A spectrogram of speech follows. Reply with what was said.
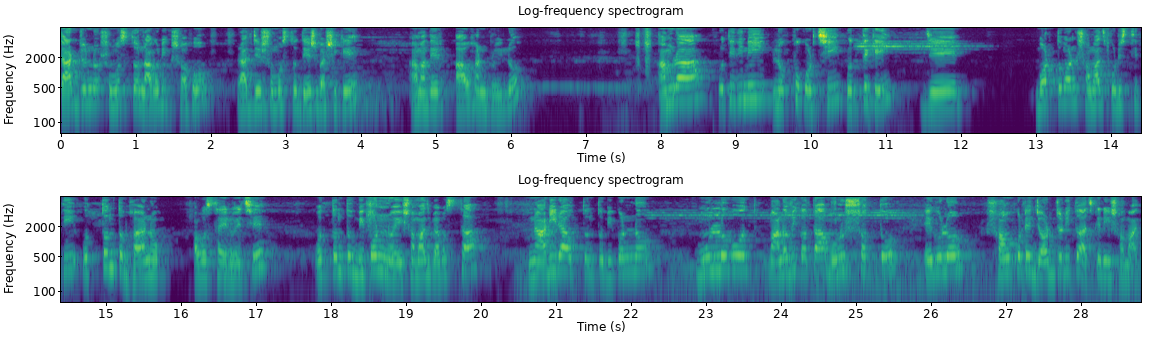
তার জন্য সমস্ত নাগরিক সহ রাজ্যের সমস্ত দেশবাসীকে আমাদের আহ্বান রইল। আমরা প্রতিদিনই লক্ষ্য করছি প্রত্যেকেই যে বর্তমান সমাজ পরিস্থিতি অত্যন্ত ভয়ানক অবস্থায় রয়েছে, অত্যন্ত বিপন্ন এই সমাজ ব্যবস্থা। নারীরা অত্যন্ত বিপন্ন, মূল্যবোধ, মানবিকতা, মনুষ্যত্ব, এগুলো সংকটে জর্জরিত আজকের এই সমাজ।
